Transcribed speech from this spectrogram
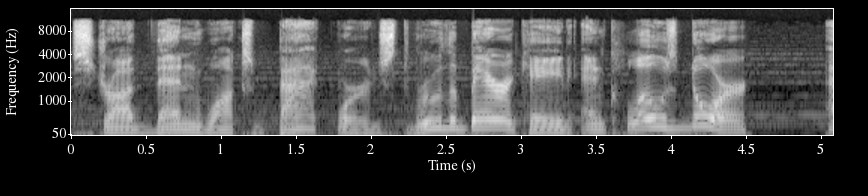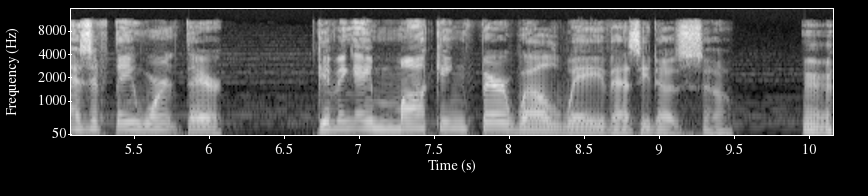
Strahd then walks backwards through the barricade and closed door as if they weren't there, giving a mocking farewell wave as he does so.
